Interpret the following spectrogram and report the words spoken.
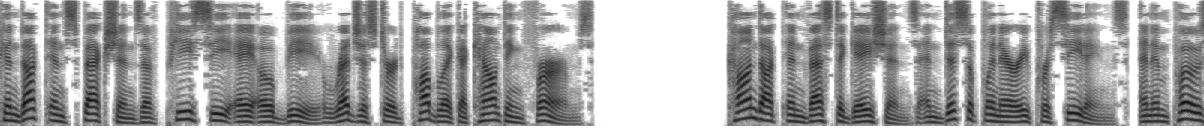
conduct inspections of PCAOB-registered public accounting firms, conduct investigations and disciplinary proceedings, and impose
